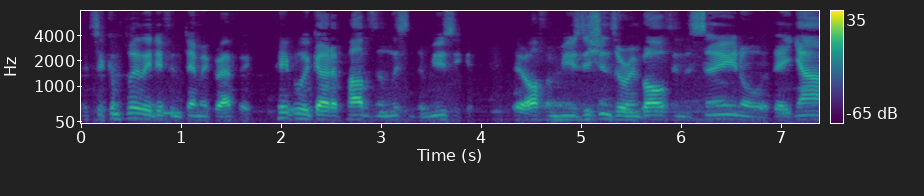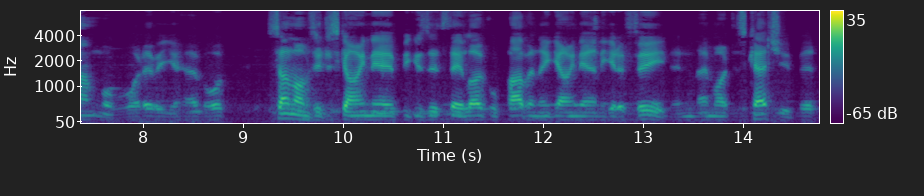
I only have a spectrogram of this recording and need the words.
It's a completely different demographic. People who go to pubs and listen to music, they're often musicians or involved in the scene, or they're young, or whatever you have, or sometimes they're just going there because it's their local pub and they're going down to get a feed, and they might just catch you. But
